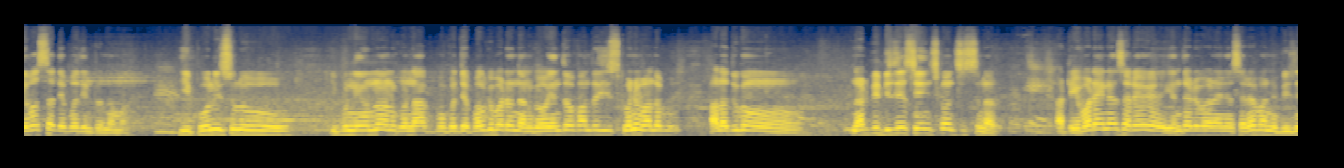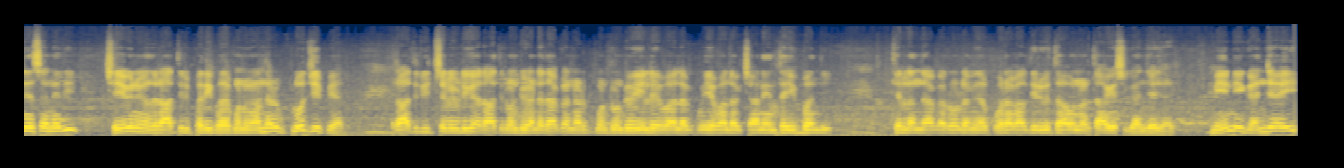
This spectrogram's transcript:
వ్యవస్థ దెబ్బతింటుందమ్మా. ఈ పోలీసులు ఇప్పుడు నేను ఉన్నాను అనుకో నాకు కొంచెం పలుకుబడి ఉంది అనుకో ఎంతో కొంత తీసుకొని వాళ్ళకు వాళ్ళ దుఃఖం నడిపి బిజినెస్ చేయించుకొని ఇస్తున్నారు అటు ఎవడైనా సరే ఎంతటి వాడైనా సరే వాడిని బిజినెస్ అనేది చేయని రాత్రి పది పదకొండు అందరూ క్లోజ్ చేయాలి రాత్రి ఇచ్చలవిడిగా రాత్రి ఒంటి గంట దాకా నడుపుకుంటుంటే వెళ్ళే వాళ్ళకి పోయే వాళ్ళకి చాలా ఎంత ఇబ్బంది. తెల్లని దాకా రోడ్ల మీద కూరగాయలు తిరుగుతూ ఉన్నారు తాగేసి గంజాయి తాగి. మెయిన్ ఈ గంజాయి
